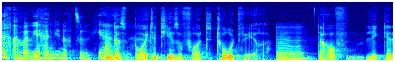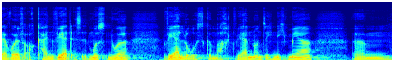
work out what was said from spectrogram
aber wir hören dir noch zu. Ja. Und das Beutetier sofort tot wäre. Mhm. Darauf legt ja der Wolf auch keinen Wert. Es muss nur wehrlos gemacht werden und sich nicht mehr, ähm,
